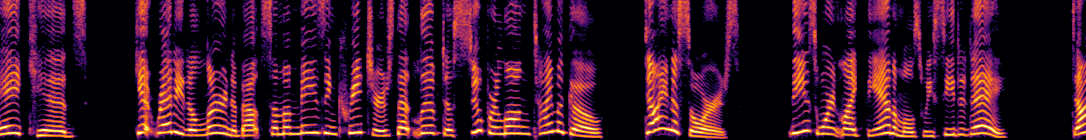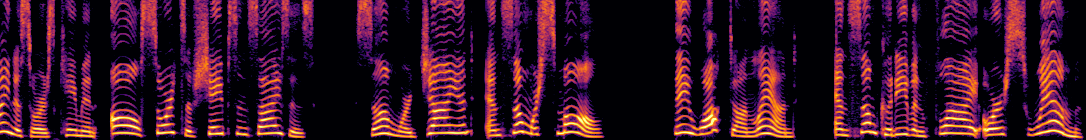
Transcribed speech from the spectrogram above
Hey, kids! Get ready to learn about some amazing creatures that lived a super long time ago dinosaurs! These weren't like the animals we see today. Dinosaurs came in all sorts of shapes and sizes. Some were giant and some were small. They walked on land, and some could even fly or swim.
